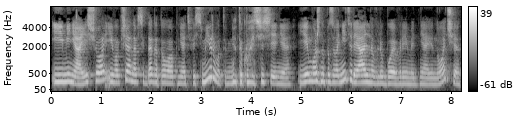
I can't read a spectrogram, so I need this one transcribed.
и меня еще, и вообще она всегда готова обнять весь мир, вот у меня такое ощущение. Ей можно позвонить реально в любое время дня и ночи,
